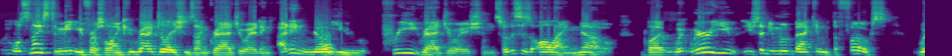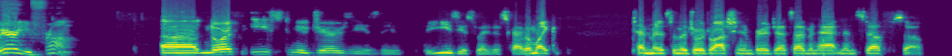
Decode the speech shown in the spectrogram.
Well, it's nice to meet you first of all, and congratulations on graduating. I didn't know you pre-graduation, so this is all I know. But wh- where are you? You said you moved back in with the folks. Where are you from? Uh, Northeast New Jersey is the the easiest way to describe. It. I'm like ten minutes from the George Washington Bridge outside Manhattan and stuff. So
